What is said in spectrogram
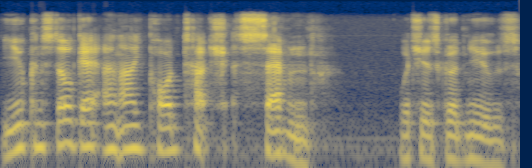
You can still get an iPod Touch 7, which is good news.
